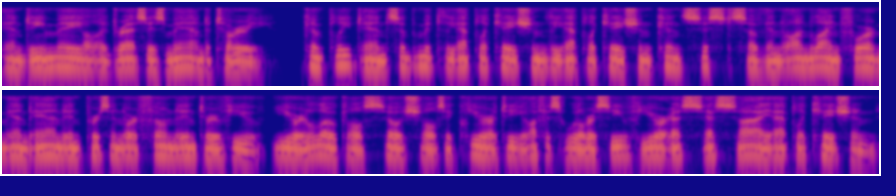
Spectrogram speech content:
and email address is mandatory. Complete and submit the application. The application consists of an online form and an in person or phone interview. Your local Social Security office will receive your SSI application.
